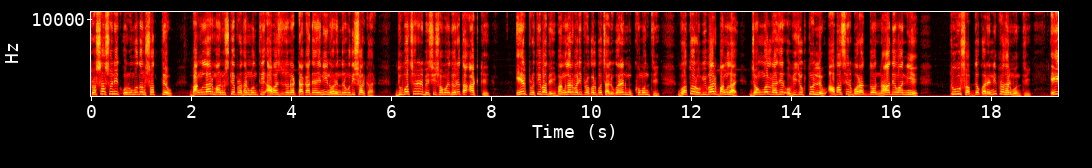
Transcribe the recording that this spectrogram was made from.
প্রশাসনিক অনুমোদন সত্ত্বেও বাংলার মানুষকে প্রধানমন্ত্রী আবাস যোজনার টাকা দেয়নি নরেন্দ্র মোদী সরকার। দু বছরের বেশি সময় ধরে তা আটকে। এর প্রতিবাদেই বাংলার বাড়ি প্রকল্প চালু করেন মুখ্যমন্ত্রী। গত রবিবার বাংলায় জঙ্গলরাজের অভিযোগ তুললেও আবাসের বরাদ্দ না দেওয়া নিয়ে টু শব্দ করেননি প্রধানমন্ত্রী। এই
